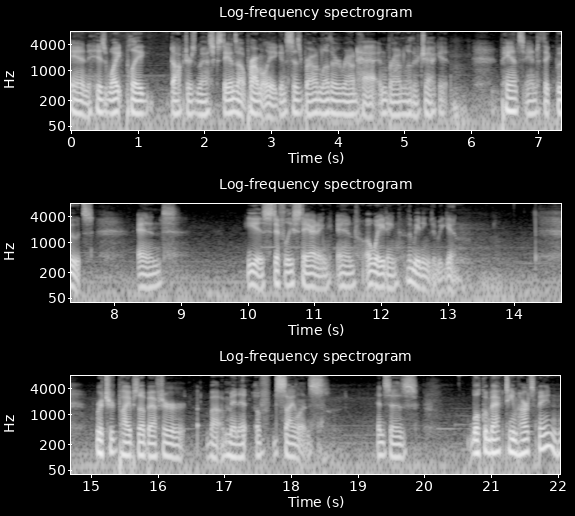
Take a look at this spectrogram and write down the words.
and his white plague doctor's mask stands out prominently against his brown leather round hat and brown leather jacket, pants, and thick boots. And he is stiffly standing and awaiting the meeting to begin. Richard pipes up after about a minute of silence and says, Welcome back, Team Heartsbane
